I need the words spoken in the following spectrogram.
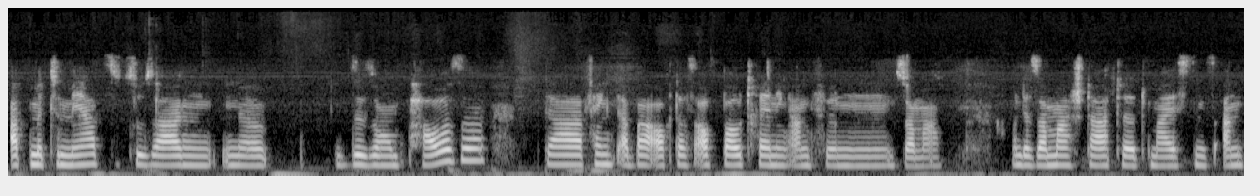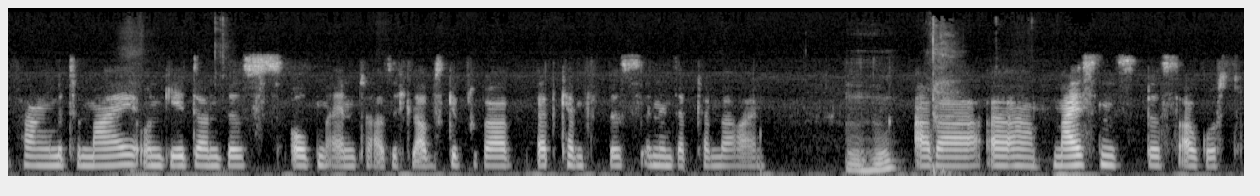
ab Mitte März sozusagen eine Saisonpause. Da fängt aber auch das Aufbautraining an für den Sommer. Und der Sommer startet meistens Anfang, Mitte Mai und geht dann bis Open End. Also ich glaube, es gibt sogar Wettkämpfe bis in den September rein. Mhm. Aber äh, meistens bis August.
